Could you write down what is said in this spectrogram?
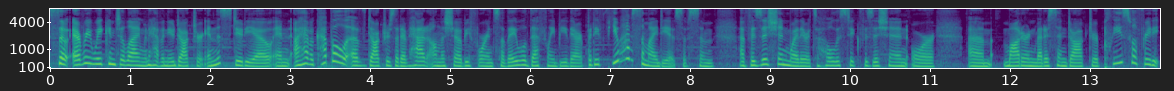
So every week in July, I'm going to have a new doctor in the studio, and I have a couple of doctors that I've had on the show before, and so they will definitely be there. But if you have some ideas of some a physician, whether it's a holistic physician or um, modern medicine doctor, please feel free to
